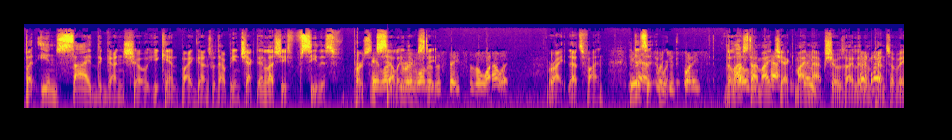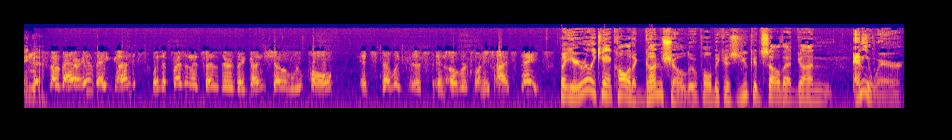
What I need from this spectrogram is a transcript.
but inside the gun show, you can't buy guns without being checked unless you see this person Unless selling you're in their one state. of the states that allow it. Right, that's fine. Yes, This- which is 20. the last time I checked, my map shows I live in Pennsylvania. so there is a gun. When the president says there's a gun show loophole, it still exists in over 25 states. But you really can't call it a gun show loophole because you could sell that gun anywhere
